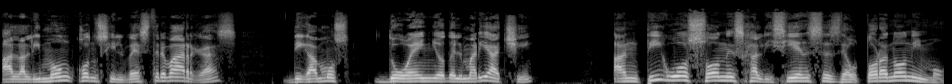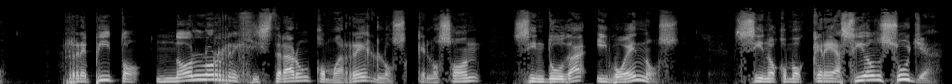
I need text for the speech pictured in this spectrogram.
a la limón con Silvestre Vargas, digamos dueño del mariachi, antiguos sones jaliscienses de autor anónimo, Repito, no los registraron como arreglos, que lo son sin duda y buenos, sino como creación suya.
